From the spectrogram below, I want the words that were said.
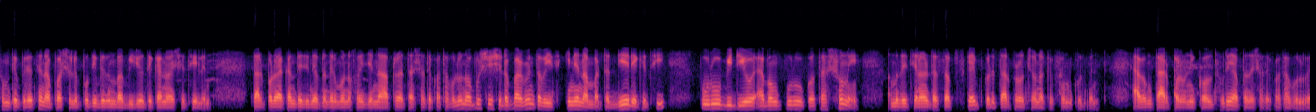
শুনতে পেরেছেন। আপু আসলে প্রতিবেদন বা ভিডিওতে কেন এসেছিলেন? তারপরে একান্তে যদি আপনাদের মনে হয় যে না আপনারা তার সাথে কথা বলুন অবশ্যই সেটা পারবেন। তবে স্ক্রিনে নাম্বারটা দিয়ে রেখেছি। পুরো ভিডিও এবং পুরো কথা শুনে আমাদের চ্যানেলটা সাবস্ক্রাইব করে তারপর হচ্ছে ওনাকে ফোন করবেন এবং তারপর উনি কল ধরে আপনাদের সাথে কথা বলবে।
